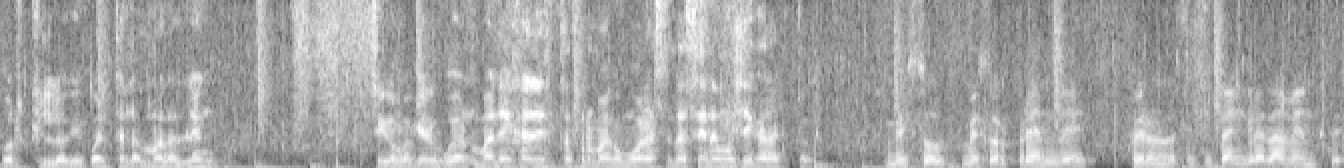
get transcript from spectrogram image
por lo que cuentan las malas lenguas. Así como que el weón maneja de esta forma como la, la escena musical actual. Me, sor- me sorprende, pero necesitan gratamente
